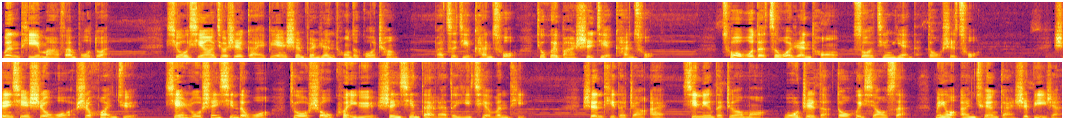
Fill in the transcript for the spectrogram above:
问题麻烦不断。修行就是改变身份认同的过程，把自己看错，就会把世界看错。错误的自我认同所经验的都是错，身心是我是幻觉，陷入身心的我就受困于身心带来的一切问题，身体的障碍、心灵的折磨、物质的都会消散，没有安全感是必然。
